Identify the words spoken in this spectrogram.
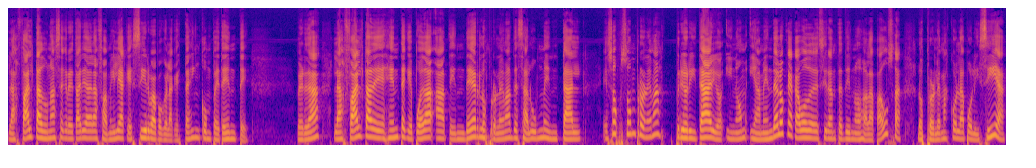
la falta de una secretaria de la familia que sirva porque la que está es incompetente, ¿verdad? La falta de gente que pueda atender los problemas de salud mental. Esos son problemas prioritarios y no y amén de lo que acabo de decir antes de irnos a la pausa, los problemas con la policía,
